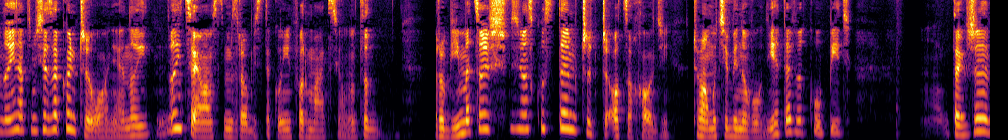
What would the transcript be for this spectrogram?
no i na tym się zakończyło, nie? No i, no i co ja mam z tym zrobić, z taką informacją? No to robimy coś w związku z tym, czy, czy o co chodzi? Czy mam u ciebie nową dietę wykupić? Także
